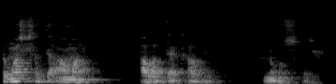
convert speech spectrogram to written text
তোমার সাথে আমার আবার দেখা হবে। নমস্কার।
